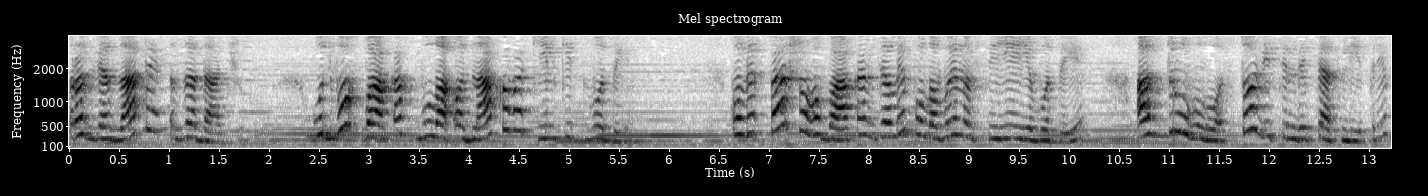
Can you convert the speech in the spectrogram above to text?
Розв'язати задачу. У двох баках була однакова кількість води. Коли з першого бака взяли половину всієї води, а з другого 180 літрів,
